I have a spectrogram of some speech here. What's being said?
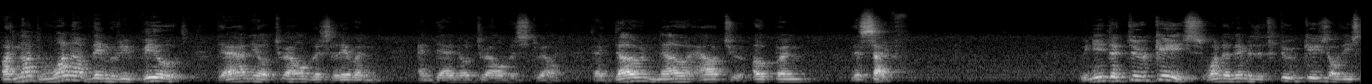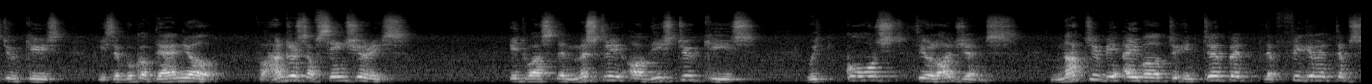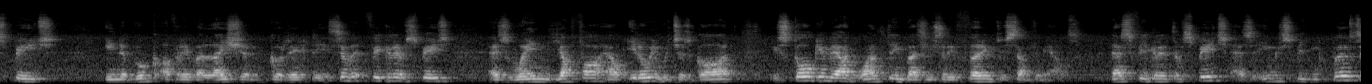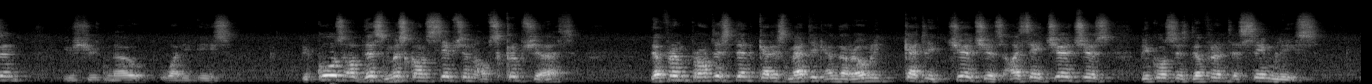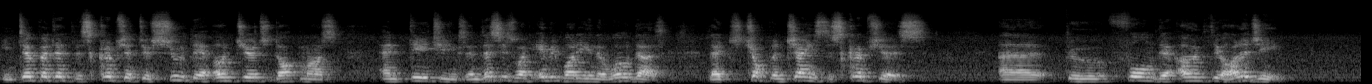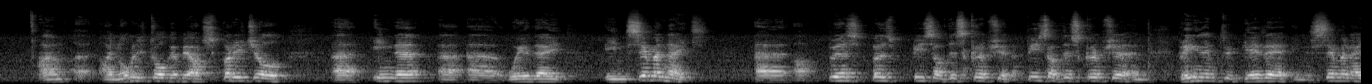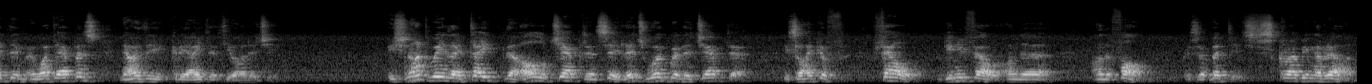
But not one of them revealed Daniel 12 verse 11 and Daniel 12 verse 12. They don't know how to open the safe. We need the two keys. One of them is the two keys of these two keys is the book of Daniel. For hundreds of centuries, it was the mystery of these two keys which caused theologians not to be able to interpret the figurative speech in the book of Revelation correctly. So figurative speech is when Yahweh El Elohim, which is God, is talking about one thing but he's referring to something else. That's figurative speech. As an English-speaking person, you should know what it is. Because of this misconception of scriptures, different Protestant, Charismatic and the Roman Catholic churches, I say churches because there's different assemblies, interpreted the scripture to suit their own church dogmas and teachings. And this is what everybody in the world does. They chop and change the scriptures uh, to form their own theology. Um, uh, I normally talk about spiritual uh, inner, uh, uh, where they inseminate uh, a piece of the scripture, a piece of the scripture, and bring them together, inseminate them, and what happens? Now they create a theology. It's not where they take the whole chapter and say, let's work with the chapter. It's like a fowl, guinea fowl on the, on the farm. It's a bit it's scrubbing around,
